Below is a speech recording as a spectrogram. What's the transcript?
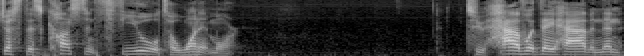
just this constant fuel to want it more. To have what they have and then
